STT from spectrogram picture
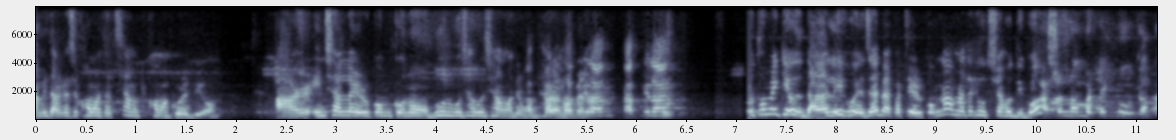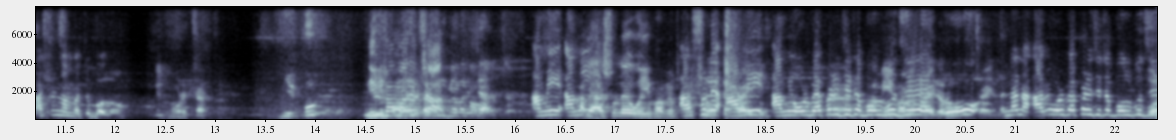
আমি তার কাছে ক্ষমা চাচ্ছি আমাকে ক্ষমা করে দিও। আর ইনশাল্লাহ এরকম কোনো ভুল বোঝাবুঝি আমাদের মধ্যে আর হবে না। হাত মিলান প্রথমে কেউ দাঁড়ালেই হয়ে যায় ব্যাপারটা এরকম না আমরা তাকে উৎসাহ দিব। আসল নাম্বারটা একটু আসল নাম্বারটা বলো। মিরপুর? আমি আমি আসলে ওইভাবে আসলে আমি আমি ওর ব্যাপারে যেটা বলব যে ও না। না না আমি ওর ব্যাপারে যেটা বলব যে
